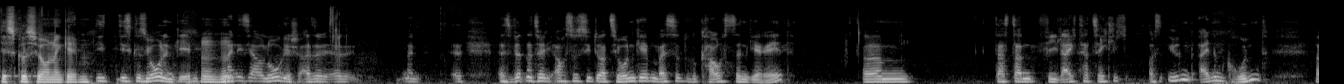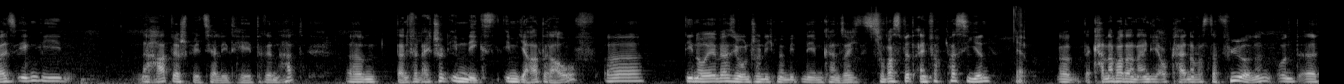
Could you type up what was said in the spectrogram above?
Diskussionen geben. Die Diskussionen geben. Mhm. Ich meine, ist ja auch logisch. Also, äh, mein, äh, es wird natürlich auch so Situationen geben, weißt du, du kaufst ein Gerät, ähm, das dann vielleicht tatsächlich aus irgendeinem Grund, weil es irgendwie eine Hardware-Spezialität drin hat, ähm, dann vielleicht schon im nächsten, im Jahr drauf äh, die neue Version schon nicht mehr mitnehmen kann. So, sowas wird einfach passieren. Ja. Äh, da kann aber dann eigentlich auch keiner was dafür. Ne? Und äh,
